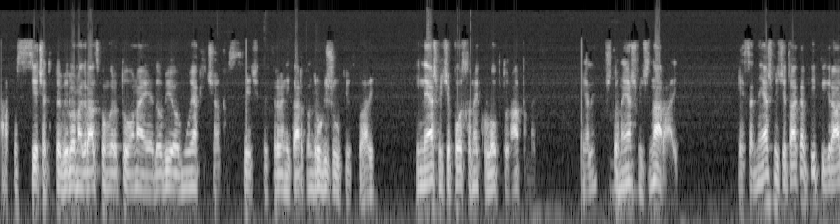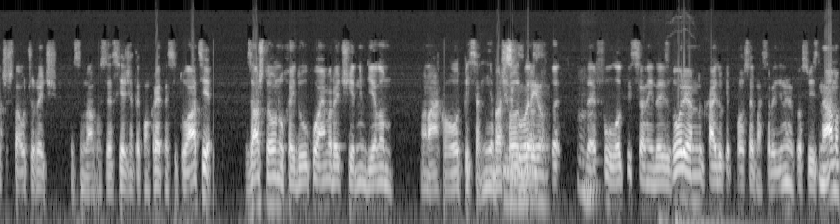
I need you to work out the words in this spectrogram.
Ako se sjećate, to je bilo na gradskom vrtu, ona je dobio Mujakića, ako se sjećate, crveni karton, drugi žuti u stvari. I Nejašmić je poslao neku loptu na pamet, jeli? što Nejašmić zna raditi. E sad Nejašmić je takav tip igrača što hoću reći, mislim ako se sjećate konkretne situacije, zašto je on u Hajduku, ajmo reći jednim dijelom onako otpisan, nije baš to da, da, je full otpisan i da je izgorio, Hajduk je posebna sredina, to svi znamo,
